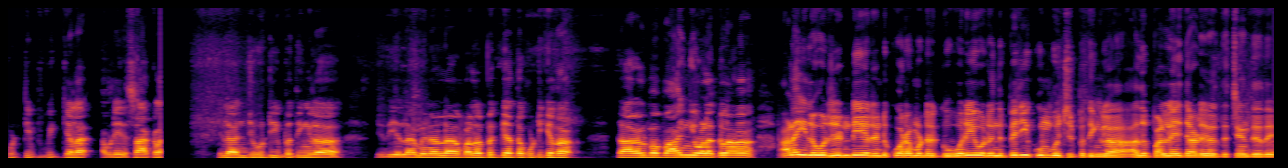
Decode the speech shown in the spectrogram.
குட்டி விற்கலை அப்படி சாக்கலை. இல்லை அஞ்சு குட்டி பார்த்தீங்களா? இது எல்லாமே நல்லா வளர்ப்புக்கு ஏற்ற குட்டிக்கு தான். தாராளமாக வாங்கி வளர்க்கலாம். அலையில் ஒரு ரெண்டே ரெண்டு குறை மட்டும் இருக்குது ஒரே ஒரு இந்த பெரிய கூம்பு வச்சு பார்த்தீங்களா அது பள்ளைய தாடுறதை சேர்ந்தது.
